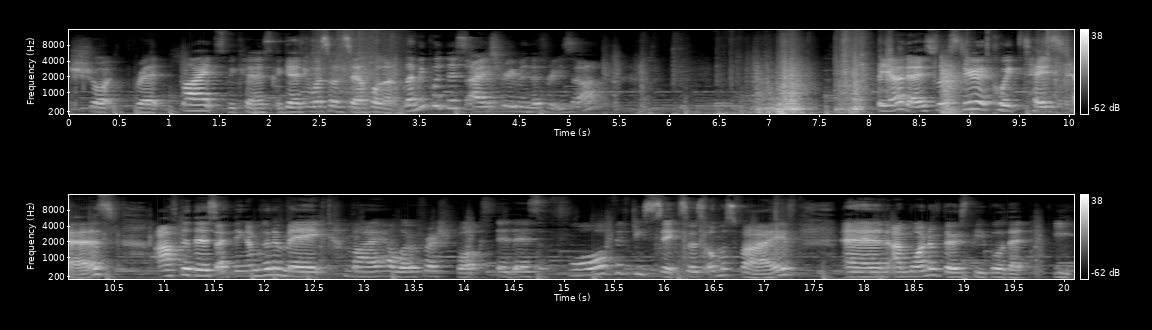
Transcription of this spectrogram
shortbread bites because again, it was on sale. Hold on, let me put this ice cream in the freezer. But yeah guys, let's do a quick taste test. After this, I think I'm gonna make my HelloFresh box. It is 4.56, so it's almost 5. And I'm one of those people that eat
